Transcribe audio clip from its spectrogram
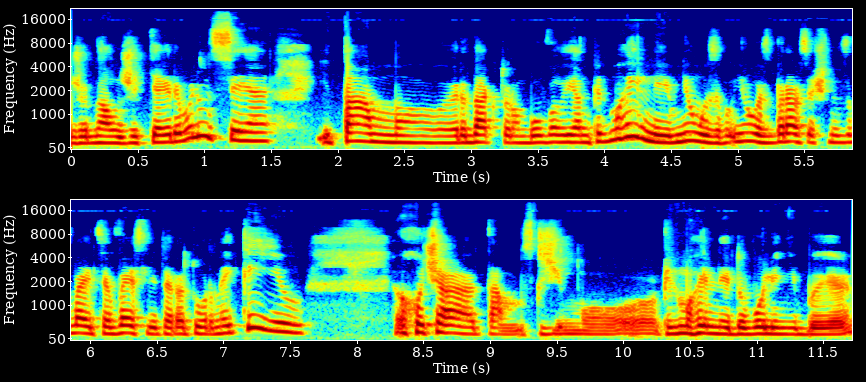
журналу Життя і революція, і там редактором був Валеріан Підмогильний. І в ньому в нього збирався, що називається весь літературний Київ. Хоча там, скажімо, підмогильний доволі ніби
